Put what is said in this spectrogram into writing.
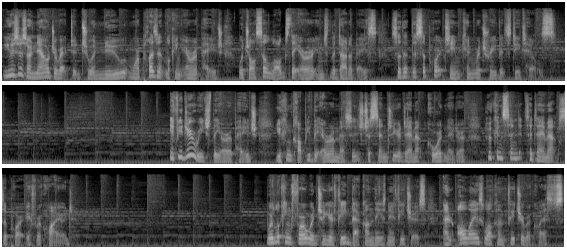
Users are now directed to a new, more pleasant looking error page, which also logs the error into the database so that the support team can retrieve its details. If you do reach the error page, you can copy the error message to send to your DayMap coordinator, who can send it to DayMap support if required. We're looking forward to your feedback on these new features, and always welcome feature requests,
